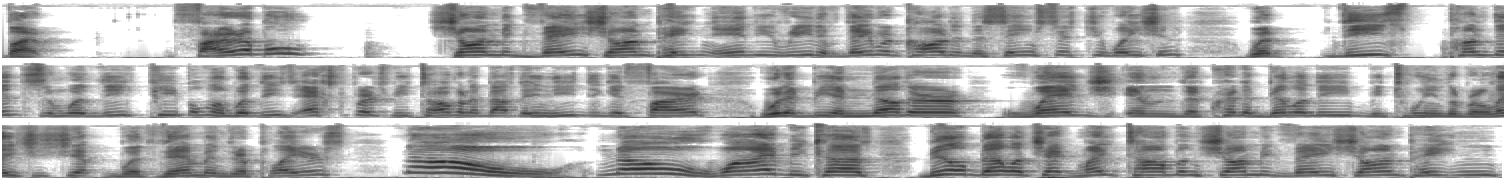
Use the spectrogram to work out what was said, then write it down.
But fireable? Sean McVay, Sean Payton, Andy Reid, if they were called in the same situation, would these pundits and would these people and would these experts be talking about they need to get fired? Would it be another wedge in the credibility between the relationship with them and their players? No, no. Why? Because Bill Belichick, Mike Tomlin, Sean McVay, Sean Payton,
